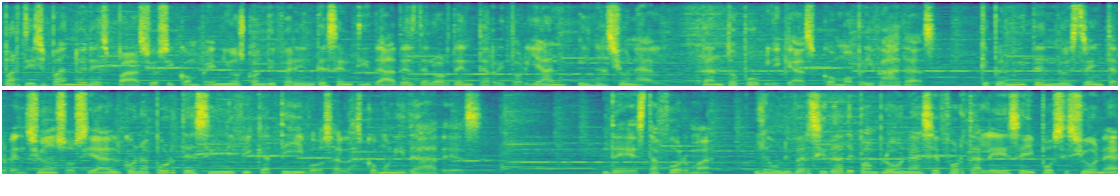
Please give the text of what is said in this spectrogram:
participando en espacios y convenios con diferentes entidades del orden territorial y nacional, tanto públicas como privadas, que permiten nuestra intervención social con aportes significativos a las comunidades. De esta forma, la Universidad de Pamplona se fortalece y posiciona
